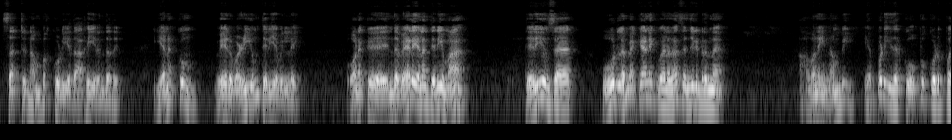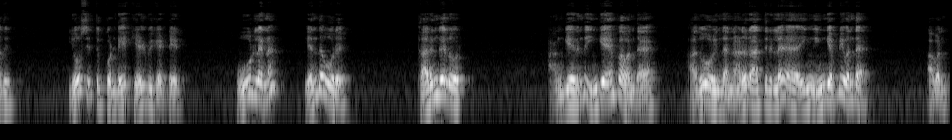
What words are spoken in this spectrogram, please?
சற்று நம்பக்கூடியதாக இருந்தது. எனக்கும் வேறு வழியும் தெரியவில்லை. உனக்கு இந்த வேலையெல்லாம் தெரியுமா? தெரியும் சார். ஊர்ல மெக்கானிக் வேலை தான் செஞ்சுக்கிட்டு இருந்தேன். அவனை நம்பி எப்படி இதற்கு ஒப்புக் கொடுப்பது? யோசித்துக்கொண்டே கேள்வி கேட்டேன். ஊர்ல என்ன? எந்த ஊரு? கருங்கலூர். அங்கே இருந்து இங்கே ஏன்பா வந்த? அதுவும் இந்த நடுராத்திரியில இங் இங்க எப்படி வந்த? அவன்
